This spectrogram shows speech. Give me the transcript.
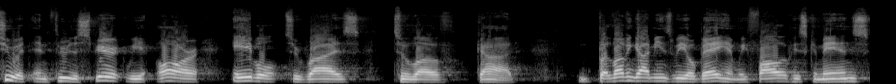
to it. And through the Spirit, we are able to rise to love God. But loving God means we obey Him. We follow His commands.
